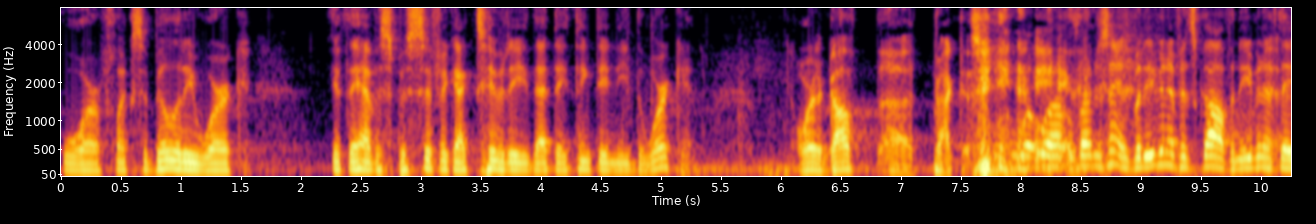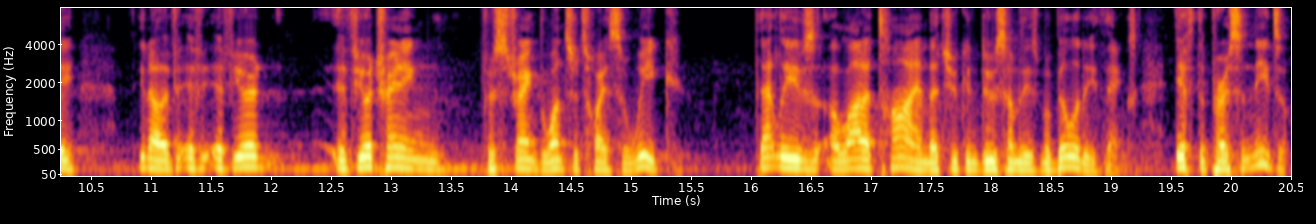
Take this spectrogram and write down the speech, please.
or flexibility work if they have a specific activity that they think they need the work in. Or a golf uh, practice. well, well, what I'm saying is, but even if it's golf, and even if they, you know, if, if, if you're if you're training for strength once or twice a week, that leaves a lot of time that you can do some of these mobility things if the person needs them.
